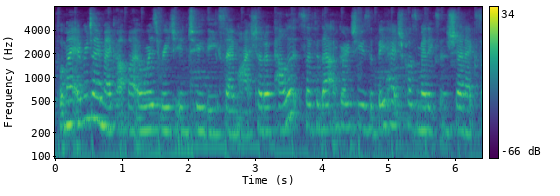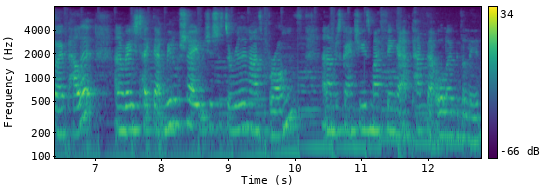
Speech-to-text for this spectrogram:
For my everyday makeup, I always reach into the same eyeshadow palette. So for that, I'm going to use the BH Cosmetics Shaaanxo palette. And I'm going to take that middle shade, which is just a really nice bronze. And I'm just going to use my finger and pack that all over the lid.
